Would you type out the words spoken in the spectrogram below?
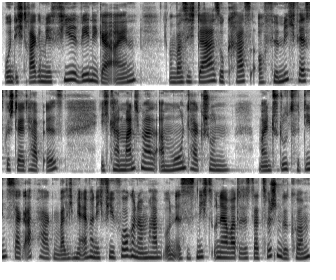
Und ich trage mir viel weniger ein. Und was ich da so krass auch für mich festgestellt habe, ist, ich kann manchmal am Montag schon meinen To-Dos für Dienstag abhaken, weil ich mir einfach nicht viel vorgenommen habe und es ist nichts Unerwartetes dazwischen gekommen.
